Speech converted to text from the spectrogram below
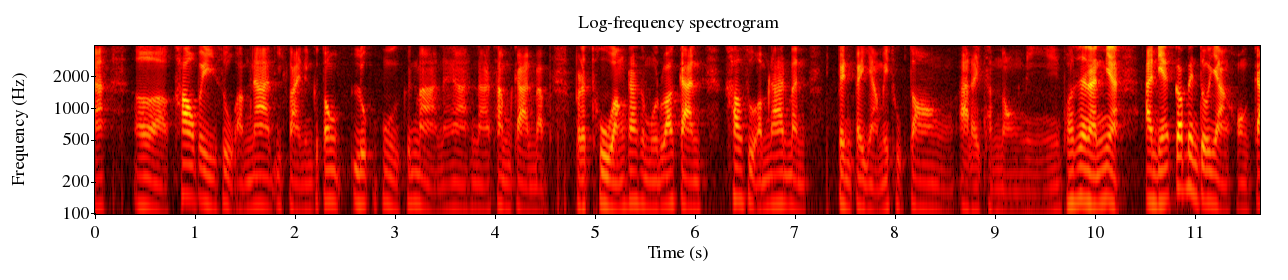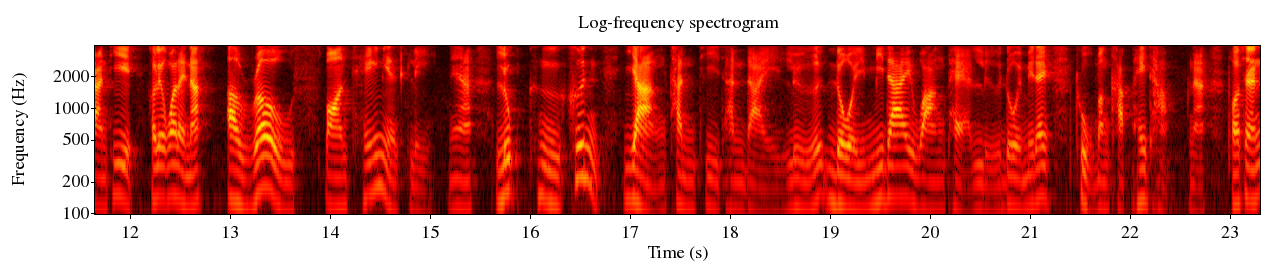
นะเออเข้าไปสู่อำนาจอีกฝ่ายหนึ่งก็ต้องลุกฮือขึ้นมานะฮะนะทำการแบบประท้วงถ้าสมมุติว่าการเข้าสู่อำนาจมันเป็นไปอย่างไม่ถูกต้องอะไรทำนองนี้ เพราะฉะนั้นเนี่ยอันนี้ก็เป็นตัวอย่างของการที่เขาเรียกว่าอะไรนะ arose spontaneously เนี่ยลุกฮือขึ้นอย่างทันทีทันใด หรือโดยไม่ได้วางแผนหรือโดยไม่ได้ถูกบังคับให้ทำนะเพราะฉะนั้น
